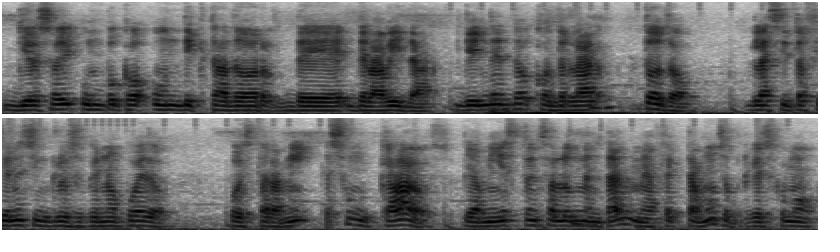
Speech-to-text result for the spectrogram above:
yo soy un poco un dictador de, de la vida. Yo intento controlar todo. Las situaciones incluso que no puedo. Pues para mí es un caos. Y a mí esto en salud mental me afecta mucho. Porque es como,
